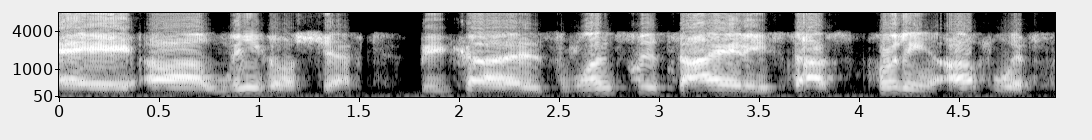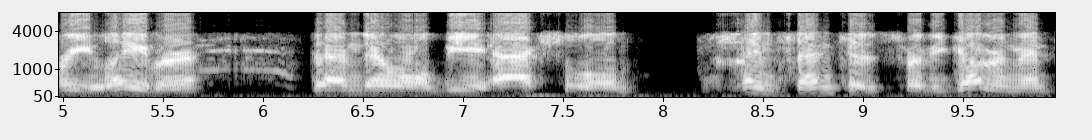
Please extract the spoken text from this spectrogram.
a uh, legal shift because once society stops putting up with free labor, then there will be actual incentives for the government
